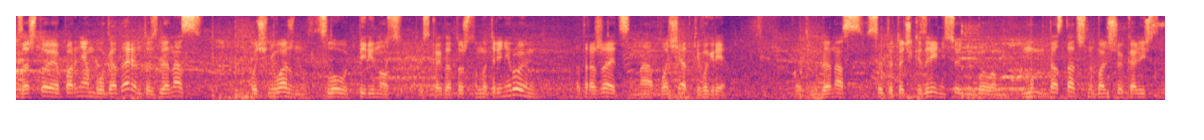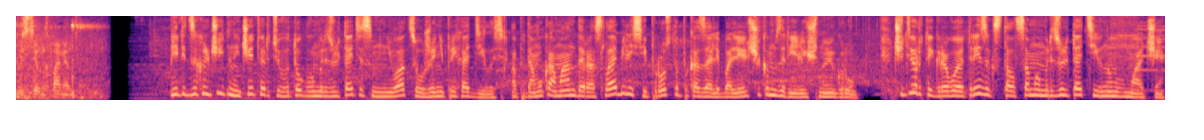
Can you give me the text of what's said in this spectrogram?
за что я парням благодарен. То есть для нас очень важно слово «перенос». То есть когда то, что мы тренируем, отражается на площадке в игре. Поэтому для нас с этой точки зрения сегодня было достаточно большое количество позитивных моментов. Перед заключительной четвертью в итоговом результате сомневаться уже не приходилось, а потому команды расслабились и просто показали болельщикам зрелищную игру. Четвертый игровой отрезок стал самым результативным в матче.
